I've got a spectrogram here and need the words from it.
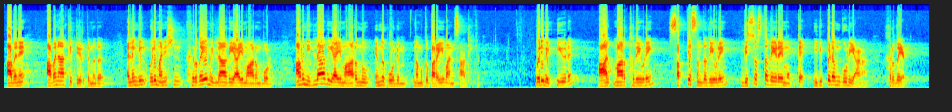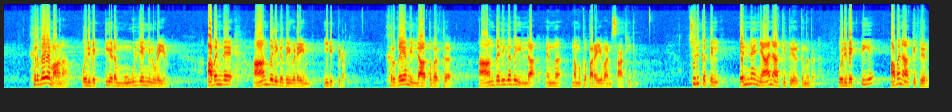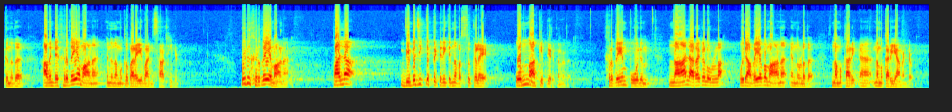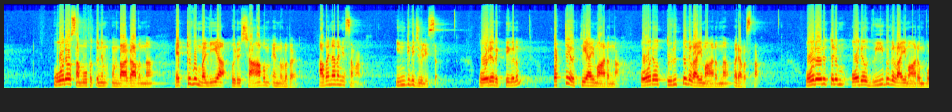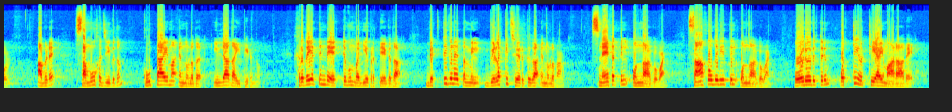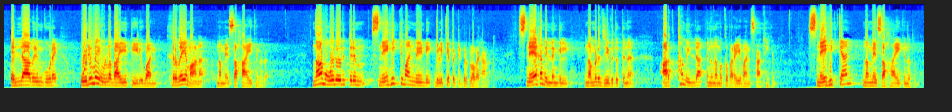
അവനെ അവനാക്കി തീർക്കുന്നത്. അല്ലെങ്കിൽ ഒരു മനുഷ്യൻ ഹൃദയമില്ലാതെയായി മാറുമ്പോൾ അവനില്ലാതെയായി മാറുന്നു എന്ന് പോലും നമുക്ക് പറയുവാൻ സാധിക്കും. ഒരു വ്യക്തിയുടെ ആത്മാർത്ഥതയുടെയും സത്യസന്ധതയുടെയും വിശ്വസ്തതയുടെയും ഒക്കെ ഇരിപ്പിടം കൂടിയാണ് ഹൃദയം. ഹൃദയമാണ് ഒരു വ്യക്തിയുടെ മൂല്യങ്ങളുടെയും അവന്റെ ആന്തരികതയുടെയും ഇരിപ്പിടം. ഹൃദയമില്ലാത്തവർക്ക് ആന്തരികതയില്ല എന്ന് നമുക്ക് പറയുവാൻ സാധിക്കും. ചുരുക്കത്തിൽ എന്നെ ഞാനാക്കി തീർക്കുന്നത് ഒരു വ്യക്തിയെ അവനാക്കി തീർക്കുന്നത് അവന്റെ ഹൃദയമാണ് എന്ന് നമുക്ക് പറയുവാൻ സാധിക്കും. ഒരു ഹൃദയമാണ് പല വിഭജിക്കപ്പെട്ടിരിക്കുന്ന വസ്തുക്കളെ ഒന്നാക്കി തീർക്കുന്നത്. ഹൃദയം പോലും നാലറകളുള്ള ഒരു അവയവമാണ് എന്നുള്ളത് നമുക്കറി നമുക്കറിയാമല്ലോ. ഓരോ സമൂഹത്തിനും ഉണ്ടാകാവുന്ന ഏറ്റവും വലിയ ഒരു ശാപം എന്നുള്ളത് അവനവനിസമാണ് ഇൻഡിവിജ്വലിസം ഓരോ വ്യക്തികളും ഒറ്റയൊറ്റയായി മാറുന്ന ഓരോ തുരുത്തുകളായി മാറുന്ന ഒരവസ്ഥ. ഓരോരുത്തരും ഓരോ ദ്വീപുകളായി മാറുമ്പോൾ അവിടെ സമൂഹ ജീവിതം കൂട്ടായ്മ എന്നുള്ളത് ഇല്ലാതായിത്തീരുന്നു. ഹൃദയത്തിന്റെ ഏറ്റവും വലിയ പ്രത്യേകത വ്യക്തികളെ തമ്മിൽ വിളക്കി ചേർക്കുക എന്നുള്ളതാണ്. സ്നേഹത്തിൽ ഒന്നാകുവാൻ സാഹോദര്യത്തിൽ ഒന്നാകുവാൻ ഓരോരുത്തരും ഒറ്റയൊറ്റയായി മാറാതെ എല്ലാവരും കൂടെ ഒരുമയുള്ളതായി തീരുവാൻ ഹൃദയമാണ് നമ്മെ സഹായിക്കുന്നത്. നാം ഓരോരുത്തരും സ്നേഹിക്കുവാൻ വേണ്ടി വിളിക്കപ്പെട്ടിട്ടുള്ളവരാണ്. സ്നേഹമില്ലെങ്കിൽ നമ്മുടെ ജീവിതത്തിന് അർത്ഥമില്ല എന്ന് നമുക്ക് പറയുവാൻ സാധിക്കും. സ്നേഹിക്കാൻ നമ്മെ സഹായിക്കുന്നതും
